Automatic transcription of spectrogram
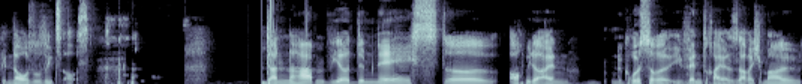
genau so sieht's aus. Dann haben wir demnächst äh, auch wieder ein, eine größere Eventreihe, sag ich mal.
